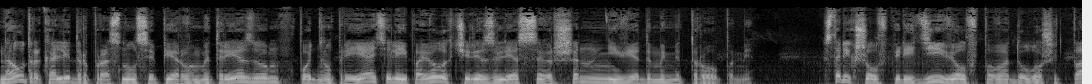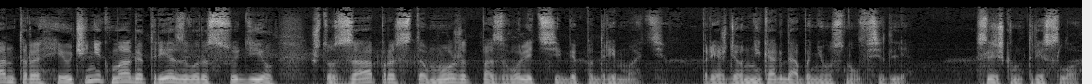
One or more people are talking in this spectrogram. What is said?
Наутро Калидр проснулся первым и трезвым, поднял приятелей и повел их через лес совершенно неведомыми тропами — Старик шел впереди, вел в поводу лошадь пантера, и ученик мага трезво рассудил, что запросто может позволить себе подремать. Прежде он никогда бы не уснул в седле. Слишком трясло.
